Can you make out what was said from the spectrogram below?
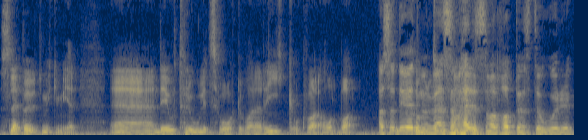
släppa ut mycket mer. Eh, det är otroligt svårt att vara rik och vara hållbar. Alltså det vet man vem som helst som har fått en stor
